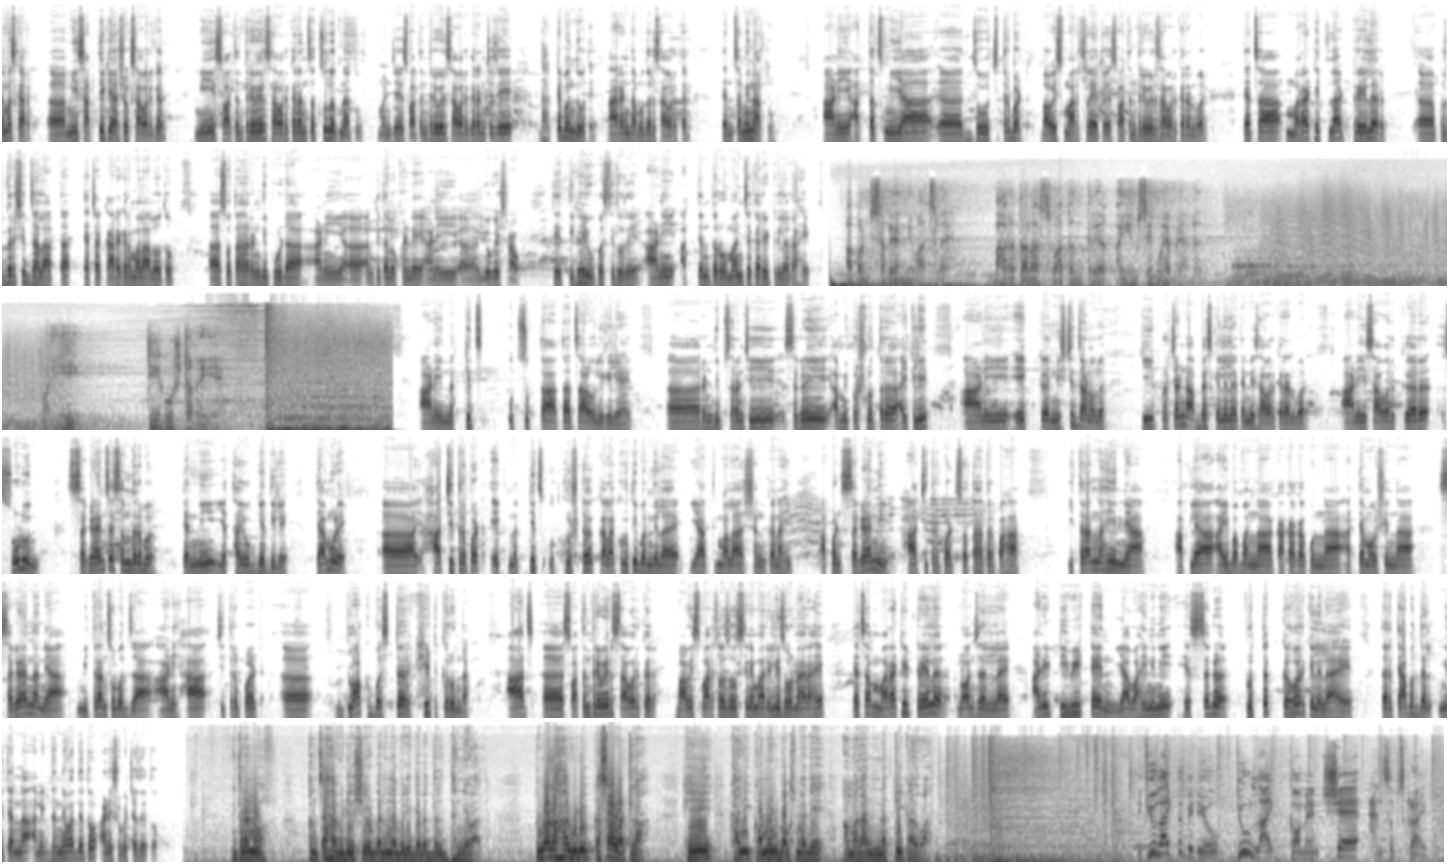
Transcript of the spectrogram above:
नमस्कार. मी सात्यकी अशोक सावरकर. मी स्वातंत्र्यवीर सावरकरांचा चुलत नातू. म्हणजे स्वातंत्र्यवीर सावरकरांचे जे धाकटे बंधू होते नारायण दामोदर सावरकर त्यांचा मी नातू. आणि आत्ताच मी या जो चित्रपट बावीस मार्चला येतोय स्वातंत्र्यवीर सावरकरांवर त्याचा मराठीतला ट्रेलर प्रदर्शित झाला आत्ता. त्याच्या कार्यक्रमाला आलो होतो. स्वतः रणदीप हुडा आणि अंकिता लोखंडे आणि योगेश राव ते तिघही उपस्थित होते. आणि अत्यंत रोमांचकारी ट्रेलर आहे. आपण सगळ्यांनी वाचलंय. भारताला स्वातंत्र्य अहिंसेमुळे मिळालं. पण ही ती गोष्ट नाहीये. आणि नक्कीच उत्सुकता आता चाळवली गेली आहे. रणदीप सरांची सगळी आम्ही प्रश्नोत्तरं ऐकली आणि एक निश्चित जाणवलं की प्रचंड अभ्यास केलेला आहे त्यांनी सावरकरांवर आणि सावरकर सोडून सगळ्यांचे संदर्भ त्यांनी यथायोग्य दिले. त्यामुळे हा चित्रपट एक नक्कीच उत्कृष्ट कलाकृती बनलेला आहे यात मला शंका नाही. आपण सगळ्यांनी हा चित्रपट स्वतः तर पहा. इतरांनाही न्या. आपल्या आईबाबांना काका काकूंना आत्या मावशींना सगळ्यांना न्या. मित्रांसोबत जा आणि हा चित्रपट ब्लॉकबस्टर हिट करून दाखवा. आज स्वातंत्र्यवीर सावरकर बावीस मार्चला जो सिनेमा रिलीज होणार आहे त्याचा मराठी ट्रेलर लॉन्च झालेला आहे आणि टी व्ही टेन या वाहिनीने हे सगळं वृत्त कव्हर केलेलं आहे. तर त्याबद्दल मी त्यांना अनेक धन्यवाद देतो आणि शुभेच्छा देतो. मित्रांनो आमचा हा व्हिडिओ शेवटपर्यंत बघितल्याबद्दल धन्यवाद. तुम्हाला हा व्हिडिओ कसा वाटला हे खाली कॉमेंट बॉक्समध्ये आम्हाला नक्की कळवा. If you like the video, do like, comment, share, and subscribe.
